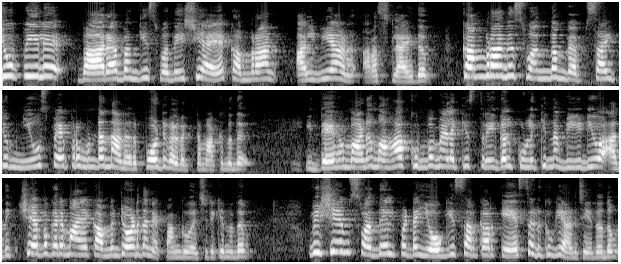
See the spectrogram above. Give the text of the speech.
യു പിയിലെ ബാരാബങ്കി സ്വദേശിയായ കമ്രാൻ അൽവിയാണ് അറസ്റ്റിലായത്. കമ്രാന് സ്വന്തം വെബ്സൈറ്റും ന്യൂസ് പേപ്പറും ഉണ്ടെന്നാണ് റിപ്പോർട്ടുകൾ വ്യക്തമാക്കുന്നത്. ഇദ്ദേഹമാണ് മഹാകുംഭമേളയ്ക്ക് സ്ത്രീകൾ കുളിക്കുന്ന വീഡിയോ അധിക്ഷേപകരമായ കമന്റോടെ തന്നെ പങ്കുവച്ചിരിക്കുന്നത്. വിഷയം ശ്രദ്ധയിൽപ്പെട്ട യോഗി സർക്കാർ കേസെടുക്കുകയാണ് ചെയ്തതും.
